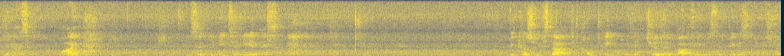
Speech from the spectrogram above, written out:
And the guy said, Why? He said, You need to hear this. Because we started compete with each other about who was the biggest minister.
